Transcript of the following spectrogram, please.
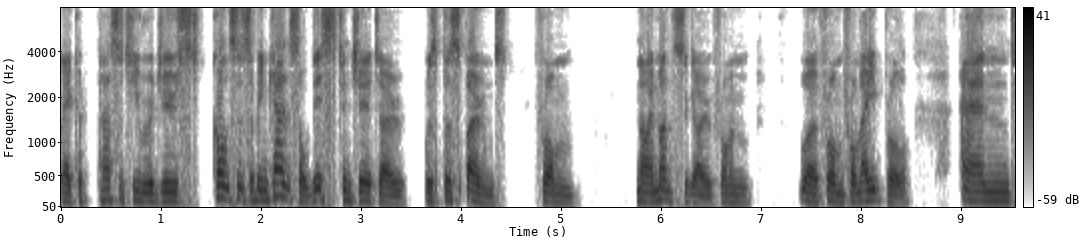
their capacity reduced. Concerts have been cancelled. This concerto was postponed from nine months ago, from well, from from April, and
